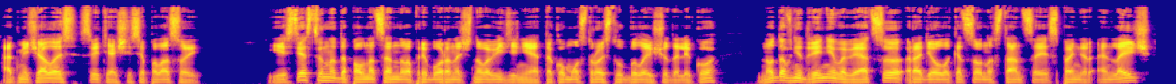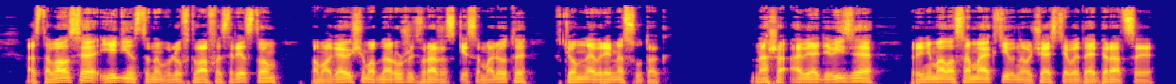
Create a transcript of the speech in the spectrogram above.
отмечалось светящейся полосой. Естественно, до полноценного прибора ночного видения такому устройству было еще далеко, но до внедрения в авиацию радиолокационных станций Spanner Enlage оставался единственным в Люфтваффе средством, помогающим обнаружить вражеские самолеты в темное время суток. Наша авиадивизия принимала самое активное участие в этой операции.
